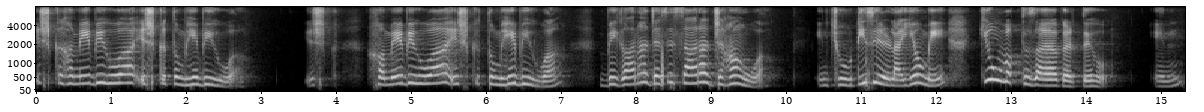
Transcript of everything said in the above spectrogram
इश्क हमें भी हुआ, इश्क तुम्हें भी हुआ। इश्क हमें भी हुआ, इश्क तुम्हें भी हुआ। बेगाना जैसे सारा जहाँ हुआ। इन छोटी सी लड़ाइयों में क्यों वक्त ज़ाया करते हो? इन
